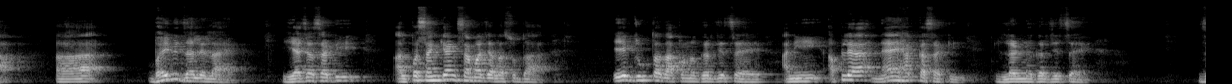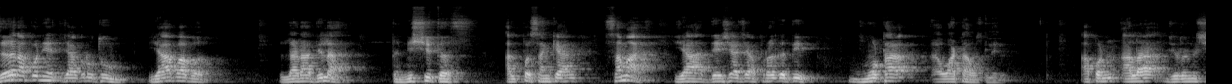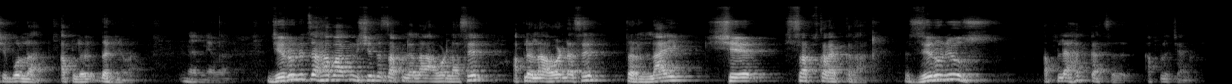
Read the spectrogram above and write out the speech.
भयभीत झालेला आहे. याच्यासाठी अल्पसंख्याक समाजाला सुद्धा एकजुटता दाखवणं गरजेचं आहे आणि आपल्या न्याय हक्कासाठी लढणं गरजेचं आहे. जर आपण या जागृत होऊन याबाबत लढा दिला तर निश्चितच अल्पसंख्याक समाज या देशाच्या प्रगतीत मोठा वाटा उचलेल. आपण आला झिरोनीशी बोललात. आपलं धन्यवाद. धन्यवाद. झिरोनीचा हा भाग निश्चितच आपल्याला आवडला असेल. आपल्याला आवडला असेल तर लाईक शेअर सबस्क्राईब करा. झिरो न्यूज आपल्या हक्काचं आपलं चॅनल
